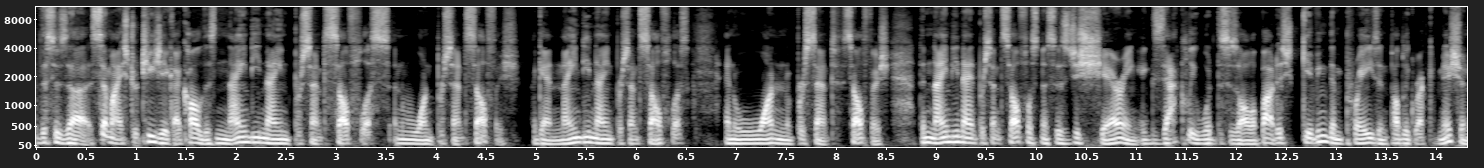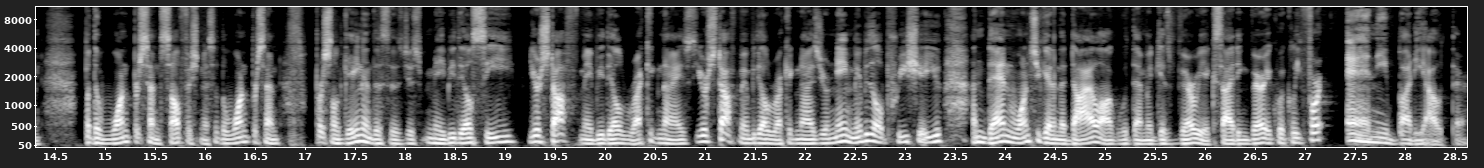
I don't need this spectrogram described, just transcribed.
this is a semi-strategic. I call this 99% selfless and 1% selfish. Again, 99% selfless and 1% selfish. The 99% selflessness is just sharing exactly what this is all about. It's giving them praise and public recognition. But the 1% selfishness or the 1% personal gain in this is just maybe they'll see your stuff. Maybe they'll recognize your stuff. Maybe they'll recognize your name. Maybe they'll appreciate you. And then once you get in the dialogue with them, it gets very exciting very quickly for anybody out there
